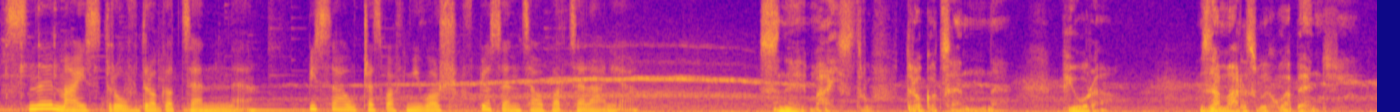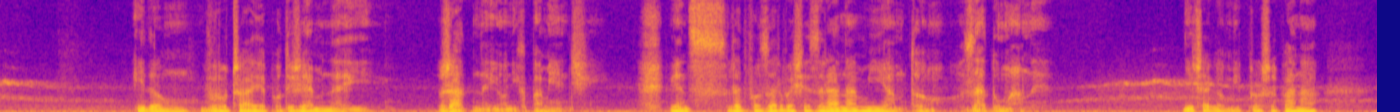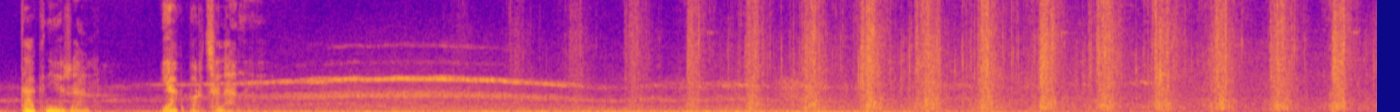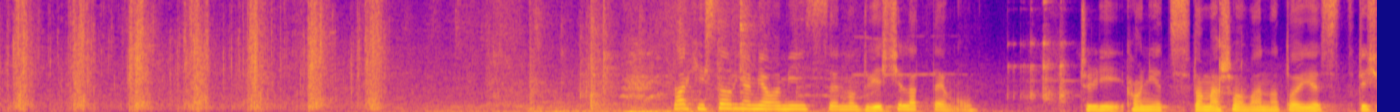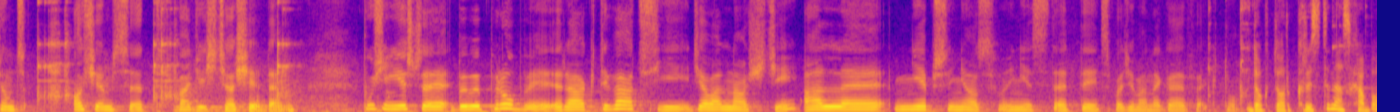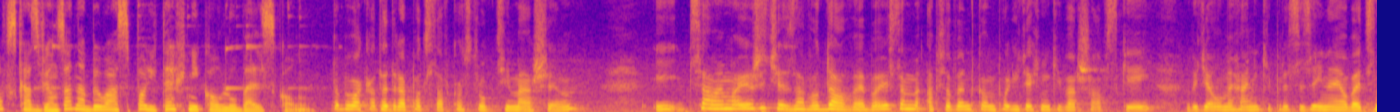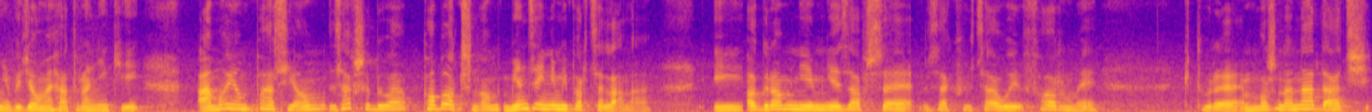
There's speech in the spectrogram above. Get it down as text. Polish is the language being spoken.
Sny majstrów drogocenne, pisał Czesław Miłosz w piosence o porcelanie. Sny majstrów drogocenne, pióra zamarzłych łabędzi. Idą wróczaje podziemne i żadnej o nich pamięci. Więc ledwo zerwę się z rana, mijam to zadumany. Niczego mi, proszę pana, tak nie żal, jak porcelany. Historia miała miejsce no 200 lat temu, czyli koniec Tomaszowa, no to jest 1827. Później jeszcze były próby reaktywacji działalności, ale nie przyniosły niestety spodziewanego efektu. Doktor Krystyna Schabowska związana była z Politechniką Lubelską. To była katedra podstaw konstrukcji maszyn. I całe moje życie zawodowe, bo jestem absolwentką Politechniki Warszawskiej, Wydziału Mechaniki Precyzyjnej, obecnie Wydziału Mechatroniki, a moją pasją zawsze była poboczną, między innymi porcelana. I ogromnie mnie zawsze zachwycały formy, które można nadać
